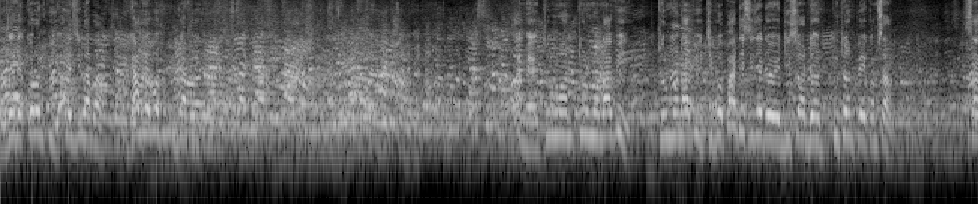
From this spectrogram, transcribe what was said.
Vous êtes corrompus, allez-y là-bas. Gardez votre Coupe d'Afrique. Ouais, mais tout le, monde, tout le monde a vu. Tout le monde a vu. Tu ne peux pas décider de, du sort de tout un pays comme ça. Ça,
